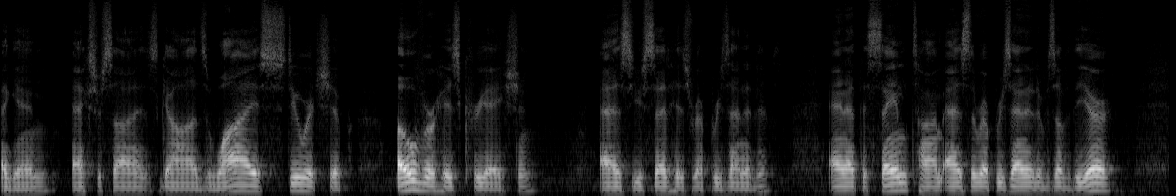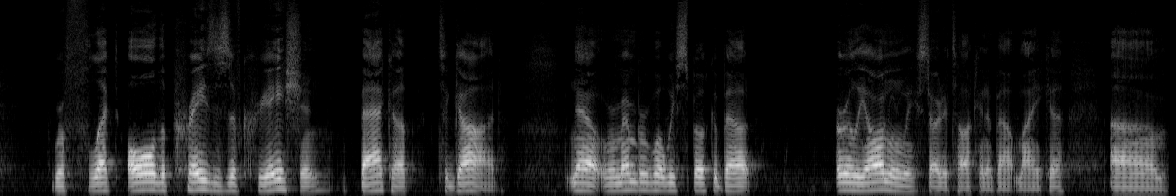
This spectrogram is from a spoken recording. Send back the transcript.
again, exercise God's wise stewardship over His creation, as you said, His representatives, and at the same time, as the representatives of the earth, reflect all the praises of creation back up to God. Now, remember what we spoke about early on when we started talking about Micah. Um,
